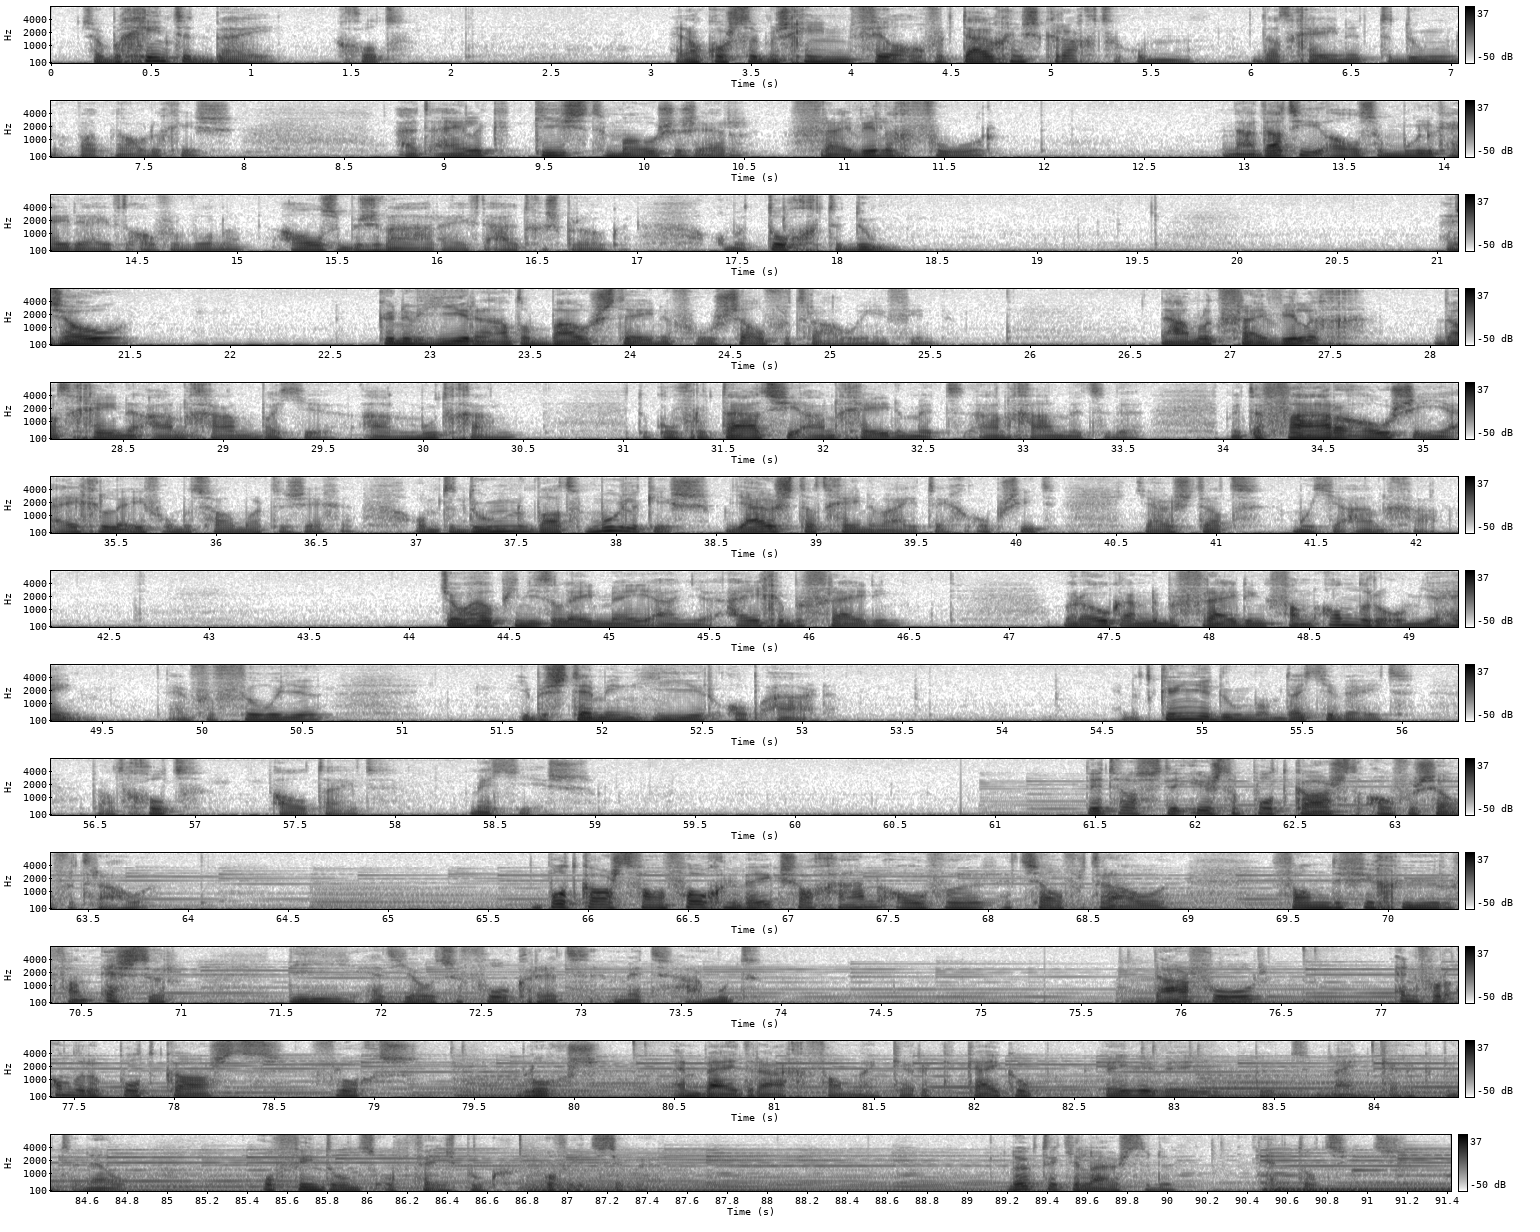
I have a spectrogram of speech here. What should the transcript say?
Zo begint het bij God. En dan kost het misschien veel overtuigingskracht om datgene te doen wat nodig is. Uiteindelijk kiest Mozes er vrijwillig voor, nadat hij al zijn moeilijkheden heeft overwonnen, al zijn bezwaren heeft uitgesproken, om het toch te doen. En zo kunnen we hier een aantal bouwstenen voor zelfvertrouwen in vinden. Namelijk vrijwillig datgene aangaan wat je aan moet gaan. De confrontatie aangehen met, aangaan met de, met de farao's in je eigen leven, om het zo maar te zeggen. Om te doen wat moeilijk is. Juist datgene waar je tegenop ziet, juist dat moet je aangaan. Zo help je niet alleen mee aan je eigen bevrijding, maar ook aan de bevrijding van anderen om je heen. En vervul je je bestemming hier op aarde. En dat kun je doen omdat je weet dat God altijd met je is. Dit was de eerste podcast over zelfvertrouwen. De podcast van volgende week zal gaan over het zelfvertrouwen van de figuur van Esther, die het Joodse volk redt met haar moed. Daarvoor en voor andere podcasts, vlogs, blogs en bijdragen van mijn kerk, kijk op www.mijnkerk.nl of vind ons op Facebook of Instagram. Leuk dat je luisterde en tot ziens.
